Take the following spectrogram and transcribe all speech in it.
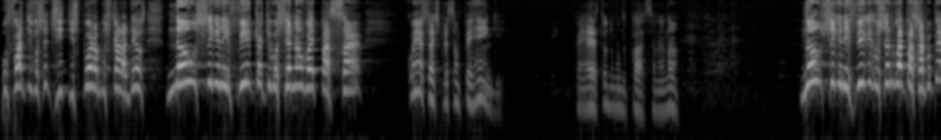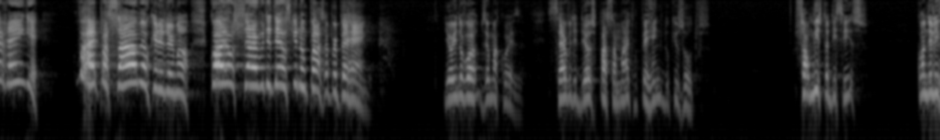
o fato de você se dispor a buscar a Deus, não significa que você não vai passar. Conhece a expressão perrengue? Conhece, todo mundo passa, não é? Não? não significa que você não vai passar por perrengue. Vai passar, meu querido irmão. Qual é o servo de Deus que não passa por perrengue? E eu ainda vou dizer uma coisa: servo de Deus passa mais por perrengue do que os outros. O salmista disse isso. Quando ele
